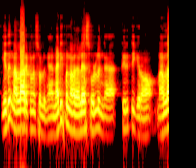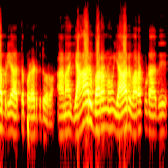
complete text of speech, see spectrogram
எது நல்லா இருக்குன்னு சொல்லுங்க நடிப்பு நல்லா சொல்லுங்க திருத்திக்கிறோம் நல்லபடியாக அடுத்த படம் எடுத்துட்டு வரோம் ஆனால் யார் வரணும் யார் வரக்கூடாது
